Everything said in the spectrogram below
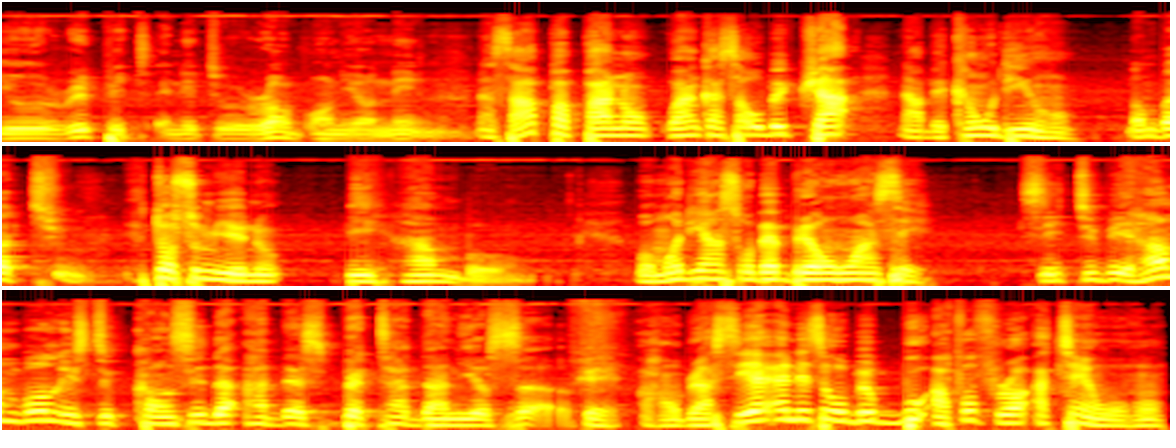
you will reap it and it will rub on your name. na saa papa wankasa wobɛtwa na abɛka wo Number two, be humble. bɔ mmɔden a sɛ wobɛbrɛ wo ho ase See, to be humble is to consider others better than yourself. hwɛ ahobraseɛ ɛne sɛ wobɛbu afoforɔ akyɛn wo ho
